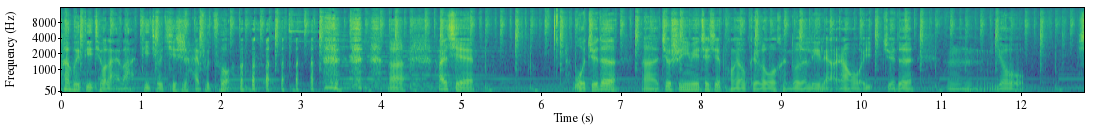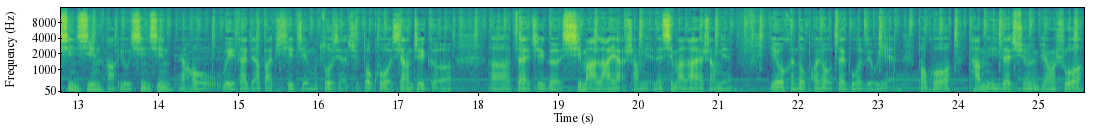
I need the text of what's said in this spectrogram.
快回地球来吧，地球其实还不错，啊，而且我觉得，呃，就是因为这些朋友给了我很多的力量，让我觉得，嗯，有信心哈，有信心，然后为大家把这些节目做下去。包括像这个，呃，在这个喜马拉雅上面，在喜马拉雅上面，也有很多朋友在给我留言，包括他们也在询问，比方说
